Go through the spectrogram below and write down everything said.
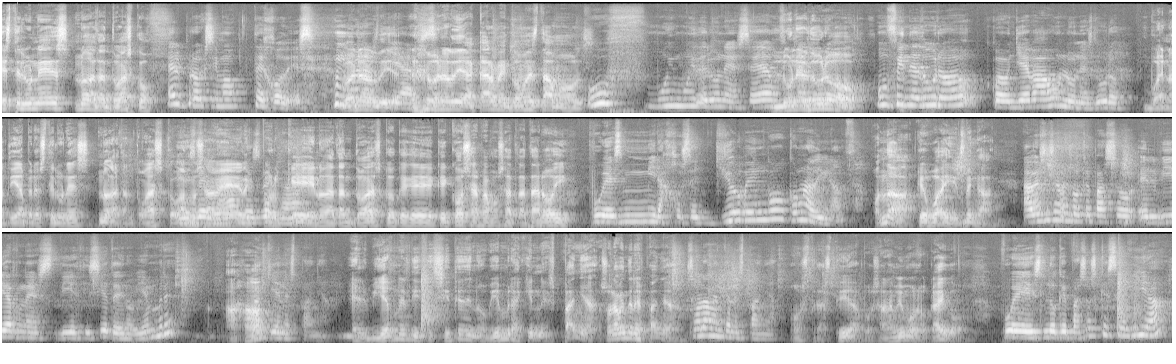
Este lunes no da tanto asco. El próximo te jodes. Buenos días. Buenos días, Carmen, ¿cómo estamos? Uf, muy, muy de lunes, ¿eh? Un Lunes de duro. Un fin de duro conlleva un lunes duro. Bueno, tía, pero este lunes no da tanto asco. Vamos a verdad, ver es por verdad. qué no da tanto asco, qué, qué- qué cosas vamos a tratar hoy. Pues mira, José, yo vengo con una adivinanza. Onda, qué guay, venga. A ver si sabes lo que pasó el viernes 17 de noviembre Ajá. aquí en España. El viernes 17 de noviembre aquí en España. ¿Solamente en España? Solamente en España. Ostras, tía, pues ahora mismo lo caigo. Pues lo que pasó es que ese día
